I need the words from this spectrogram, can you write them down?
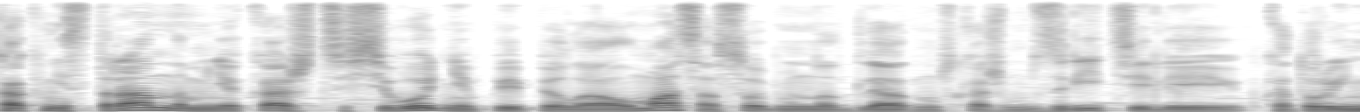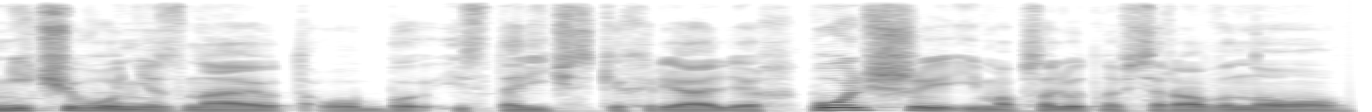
Как ни странно, мне кажется, сегодня пепел и алмаз, особенно для, ну, скажем, зрителей, которые ничего не знают знают об исторических реалиях Польши, им абсолютно все равно,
